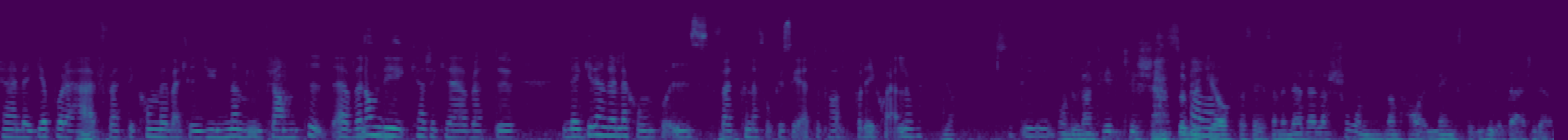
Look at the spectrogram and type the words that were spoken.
kan jag lägga på det här Mm. för att det kommer verkligen gynna min framtid. Även om det precis. kanske kräver att du lägger en relation på is för att kunna fokusera totalt på dig själv. Ja. Det, Om du vill ha en till klyscha så brukar Ja. jag ofta säga så här, men den relation man har längst i livet är till den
